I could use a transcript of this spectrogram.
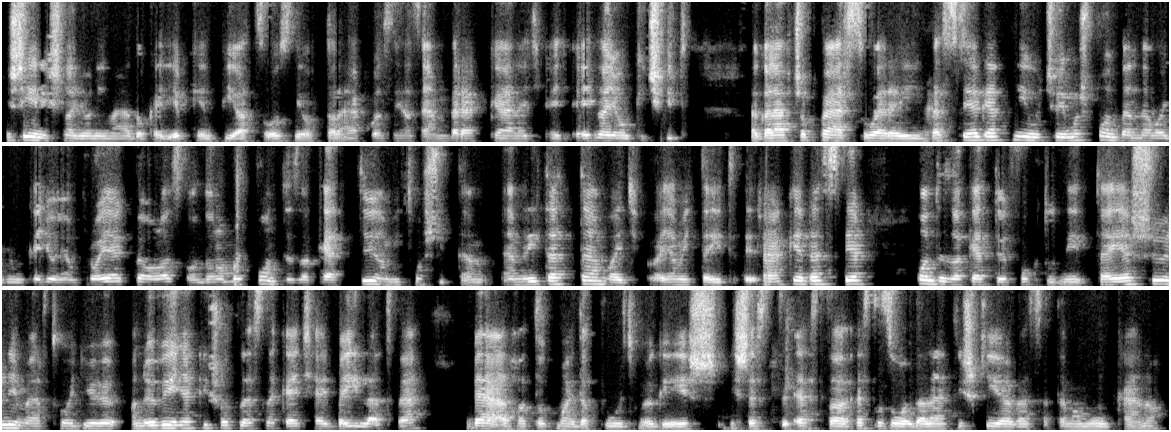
és én is nagyon imádok egyébként piacozni, ott találkozni az emberekkel, egy, egy, egy nagyon kicsit legalább csak pár szó erejéig beszélgetni, úgyhogy most pont benne vagyunk egy olyan projektben, ahol azt gondolom, hogy pont ez a kettő, amit most itt említettem, vagy, vagy amit te itt rákérdeztél, pont ez a kettő fog tudni teljesülni, mert hogy a növények is ott lesznek egy helybe, illetve beállhatok majd a pult mögé, és, és ezt, ezt, a, ezt az oldalát is kielvezhetem a munkának.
